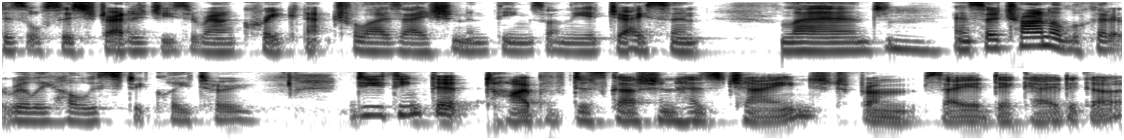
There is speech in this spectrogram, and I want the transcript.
There's also strategies around creek naturalisation and things on the adjacent land. Mm. And so trying to look at it really holistically too. Do you think that type of discussion has changed from, say, a decade ago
